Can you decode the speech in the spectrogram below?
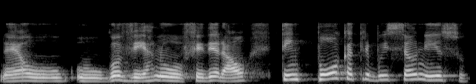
Né? O, o governo federal tem pouca atribuição nisso.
